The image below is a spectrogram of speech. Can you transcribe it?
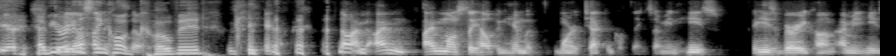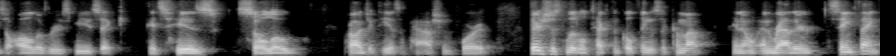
year. Have you heard of this thing called so- COVID? Yeah. No, I'm I'm I'm mostly helping him with more technical things. I mean, he's he's very calm. I mean, he's all over his music. It's his solo project. He has a passion for it. There's just little technical things that come up, you know, and rather same thing.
